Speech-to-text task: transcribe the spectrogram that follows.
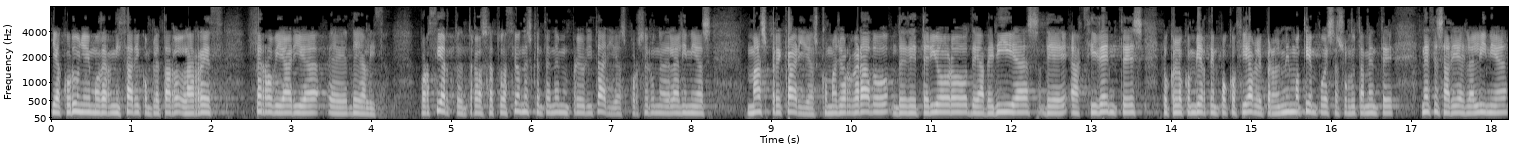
y A Coruña y modernizar y completar la red ferroviaria eh, de Galicia. Por cierto, entre las actuaciones que entendemos prioritarias, por ser una de las líneas más precarias, con mayor grado de deterioro, de averías, de accidentes, lo que lo convierte en poco fiable, pero al mismo tiempo es absolutamente necesaria, es la línea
